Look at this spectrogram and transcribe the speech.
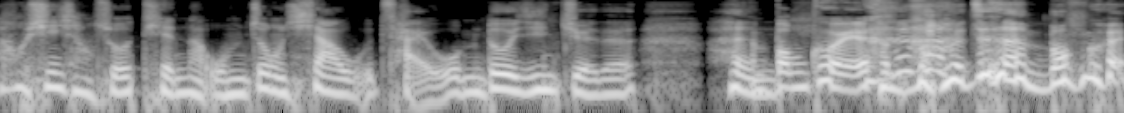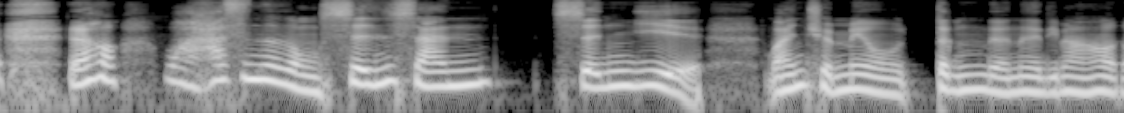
然后我心想说：“天哪，我们这种下午采，我们都已经觉得很，很崩溃了，很崩，真的很崩溃。然后哇，它是那种深山深夜完全没有灯的那个地方，然后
